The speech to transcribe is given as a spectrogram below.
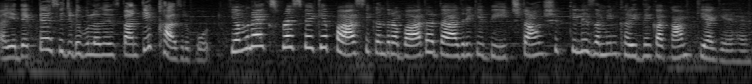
आइए देखते हैं जुड़ी बुलंदिस्तान की खास रिपोर्ट यमुना एक्सप्रेसवे के पास सिकंदराबाद और दादरी के बीच टाउनशिप के लिए ज़मीन खरीदने का काम किया गया है।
